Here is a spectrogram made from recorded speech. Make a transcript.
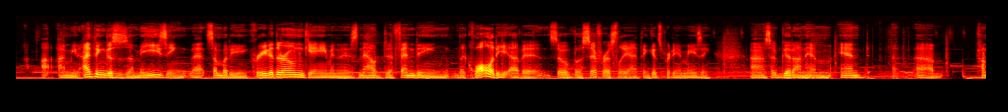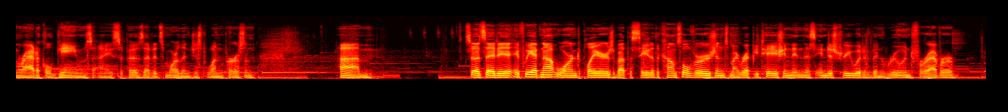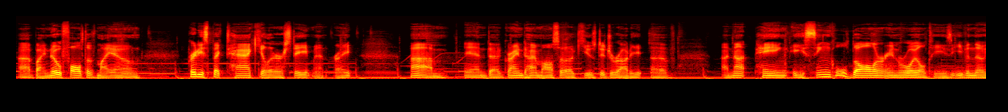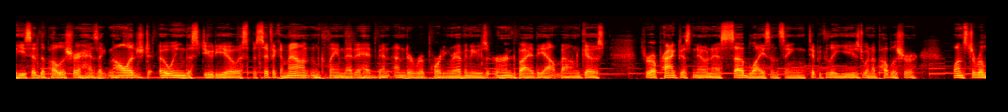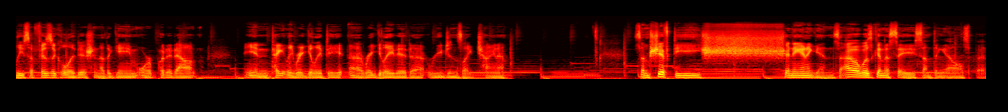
I mean, I think this is amazing that somebody created their own game and is now defending the quality of it so vociferously. I think it's pretty amazing. Uh, so good on him. And uh, Conradical Games, I suppose that it's more than just one person. Um, so it said if we had not warned players about the state of the console versions, my reputation in this industry would have been ruined forever uh, by no fault of my own pretty spectacular statement, right? Um, and uh, also accused Digerati of uh, not paying a single dollar in royalties, even though he said the publisher has acknowledged owing the studio a specific amount and claimed that it had been underreporting revenues earned by the Outbound Ghost through a practice known as sub licensing, typically used when a publisher wants to release a physical edition of the game or put it out in tightly regulated uh, regulated uh, regions like China. Some shifty shenanigans. I was gonna say something else, but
